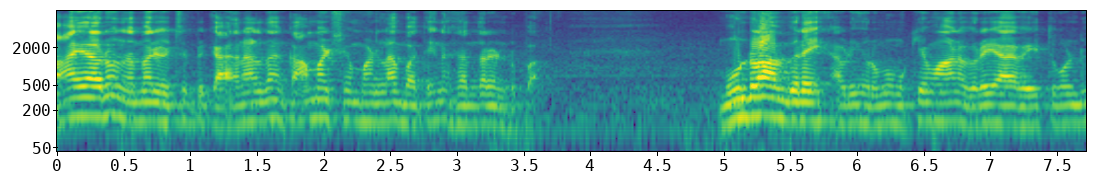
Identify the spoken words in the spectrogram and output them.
தாயாரும் அந்த மாதிரி வச்சுட்டுருக்கா அதனால தான் காமாட்சி அம்மன்லாம் பார்த்திங்கன்னா சந்திரன் இருப்பாள் மூன்றாம் விரை அப்படிங்கிற ரொம்ப முக்கியமான விரையாக வைத்துக்கொண்டு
